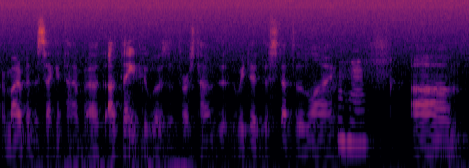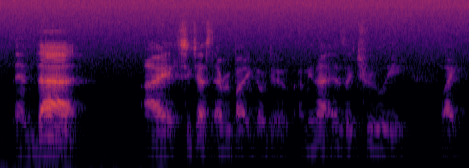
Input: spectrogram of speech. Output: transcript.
or it might have been the second time but i, I think it was the first time that we did the step to the line mhm. um, and that I suggest everybody go do. I mean, that is a truly like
